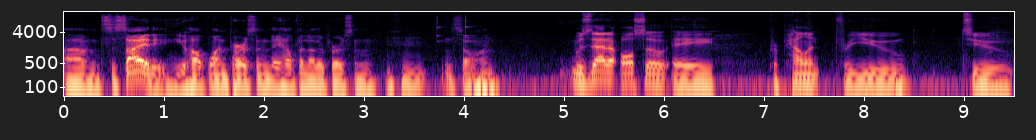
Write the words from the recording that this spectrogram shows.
um, society. You help one person, they help another person, and so on. was that also a propellant for you to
